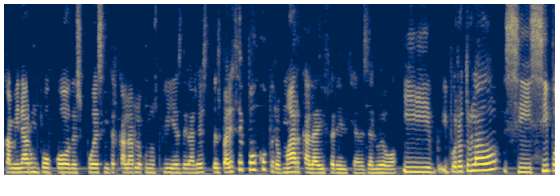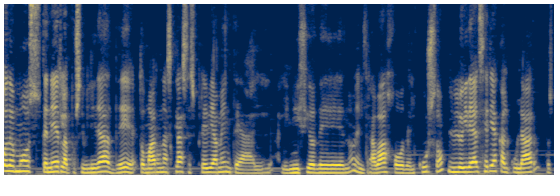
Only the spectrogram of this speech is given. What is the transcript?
caminar un poco, después intercalarlo con unos pliés de galés. Les parece poco, pero marca la diferencia, desde luego. Y, y por otro lado, si sí podemos tener la posibilidad de tomar unas clases previamente al, al inicio de, ¿no? del trabajo, del curso, lo ideal sería calcular pues,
